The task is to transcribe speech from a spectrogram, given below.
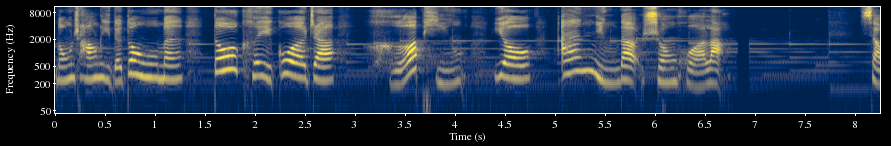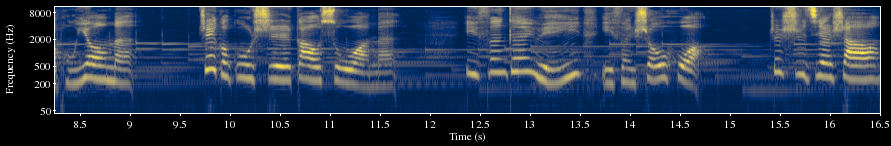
农场里的动物们都可以过着和平又安宁的生活了。”小朋友们，这个故事告诉我们：一分耕耘一份收获，这世界上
